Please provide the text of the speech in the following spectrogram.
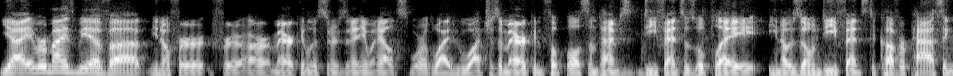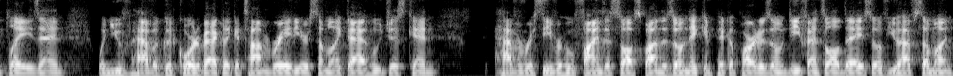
Yeah, it reminds me of uh, you know, for for our American listeners and anyone else worldwide who watches American football, sometimes defenses will play, you know, zone defense to cover passing plays. And when you have a good quarterback like a Tom Brady or something like that who just can have a receiver who finds a soft spot in the zone, they can pick apart his own defense all day. So if you have someone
